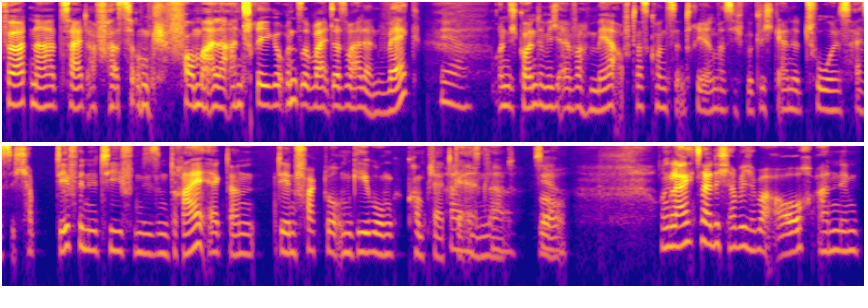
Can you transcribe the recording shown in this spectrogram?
Pförtner, Zeiterfassung, formale Anträge und so weiter, das war dann weg. Ja. Und ich konnte mich einfach mehr auf das konzentrieren, was ich wirklich gerne tue. Das heißt, ich habe definitiv in diesem Dreieck dann den Faktor Umgebung komplett Alles geändert. Klar. So. Ja. Und gleichzeitig habe ich aber auch an dem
